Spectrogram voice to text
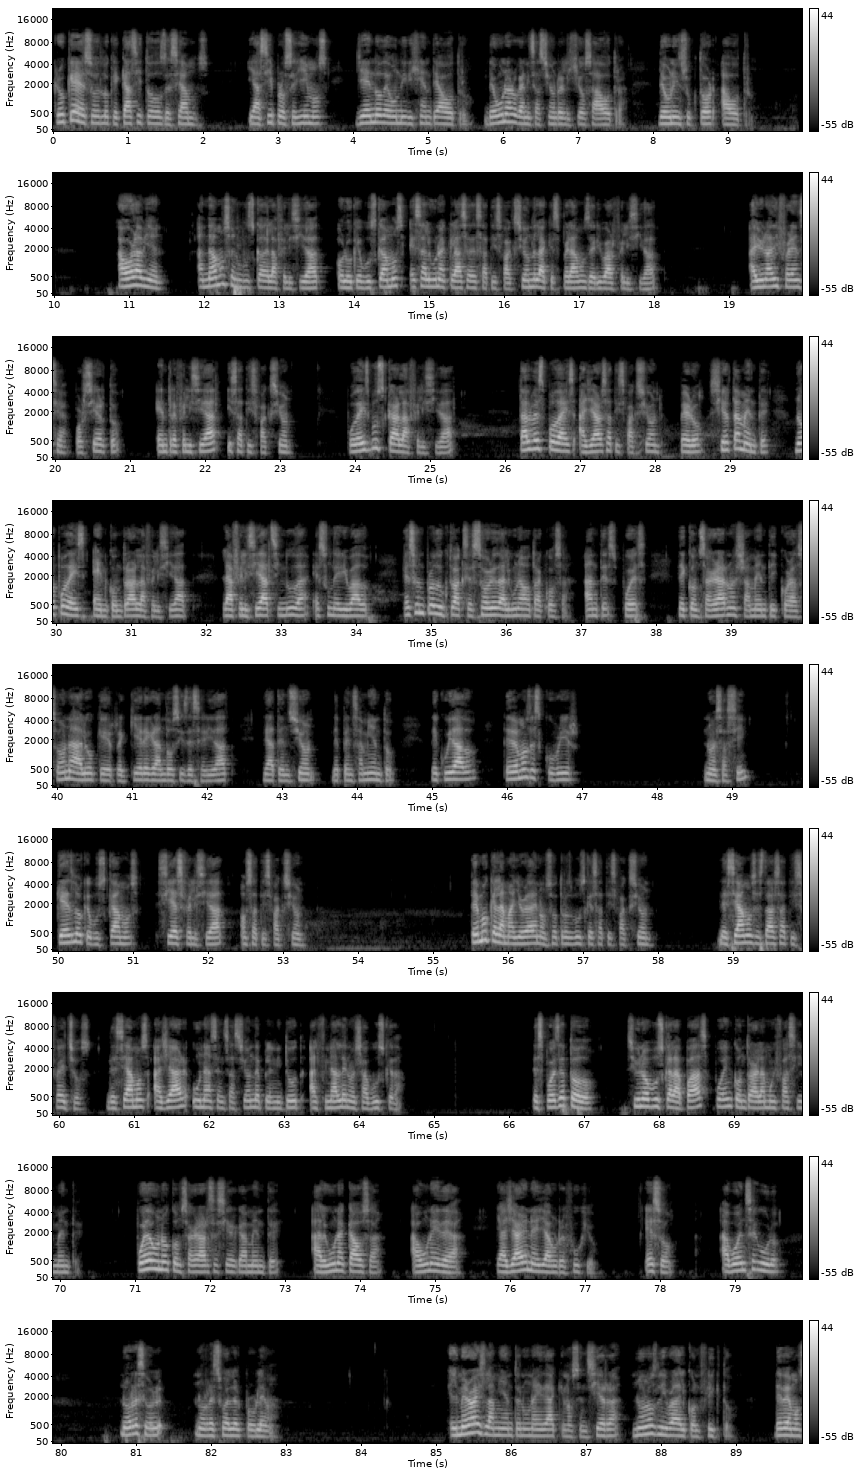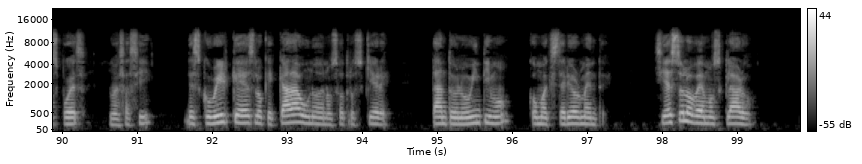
Creo que eso es lo que casi todos deseamos, y así proseguimos yendo de un dirigente a otro, de una organización religiosa a otra, de un instructor a otro. Ahora bien, ¿andamos en busca de la felicidad o lo que buscamos es alguna clase de satisfacción de la que esperamos derivar felicidad? Hay una diferencia, por cierto, entre felicidad y satisfacción. ¿Podéis buscar la felicidad? Tal vez podáis hallar satisfacción, pero, ciertamente, no podéis encontrar la felicidad. La felicidad, sin duda, es un derivado, es un producto accesorio de alguna otra cosa. Antes, pues, de consagrar nuestra mente y corazón a algo que requiere gran dosis de seriedad, de atención, de pensamiento, de cuidado, debemos descubrir ¿No es así? ¿Qué es lo que buscamos si es felicidad o satisfacción? Temo que la mayoría de nosotros busque satisfacción, Deseamos estar satisfechos, deseamos hallar una sensación de plenitud al final de nuestra búsqueda. Después de todo, si uno busca la paz, puede encontrarla muy fácilmente. Puede uno consagrarse ciegamente a alguna causa, a una idea, y hallar en ella un refugio. Eso, a buen seguro, no resuelve, el problema. El mero aislamiento en una idea que nos encierra no nos libra del conflicto. Debemos, pues, ¿no es así?, descubrir qué es lo que cada uno de nosotros quiere, tanto en lo íntimo como exteriormente. Si esto lo vemos claro,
